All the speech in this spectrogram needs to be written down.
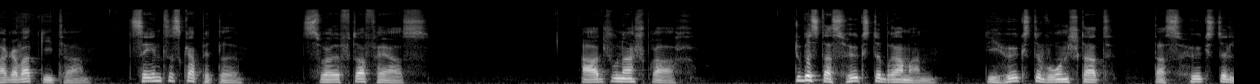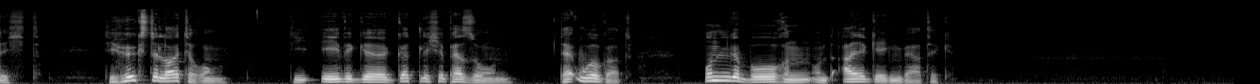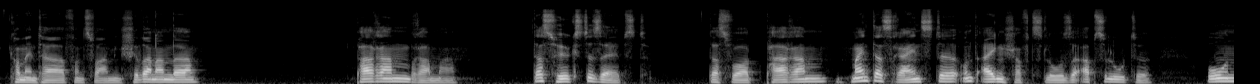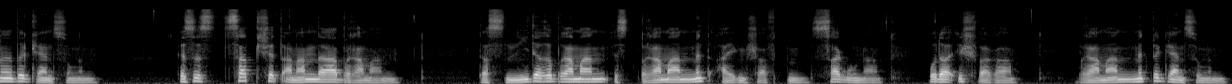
Bhagavad Gita, zehntes Kapitel, zwölfter Vers. Arjuna sprach: Du bist das höchste Brahman, die höchste Wohnstatt, das höchste Licht, die höchste Läuterung, die ewige göttliche Person, der Urgott, ungeboren und allgegenwärtig. Kommentar von Swami Shivananda Param Brahma das höchste Selbst. Das Wort Param meint das reinste und eigenschaftslose Absolute, ohne Begrenzungen. Es ist Satchit Ananda Brahman. Das niedere Brahman ist Brahman mit Eigenschaften, Saguna, oder Ishvara, Brahman mit Begrenzungen,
